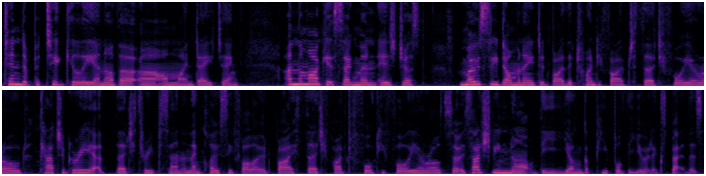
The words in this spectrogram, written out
Tinder, particularly, and other uh, online dating. And the market segment is just mostly dominated by the 25 to 34 year old category at 33%, and then closely followed by 35 to 44 year olds. So it's actually not the younger people that you would expect that's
